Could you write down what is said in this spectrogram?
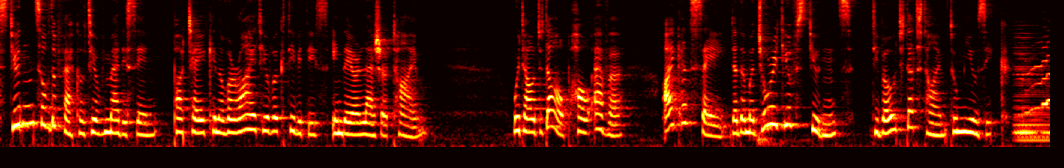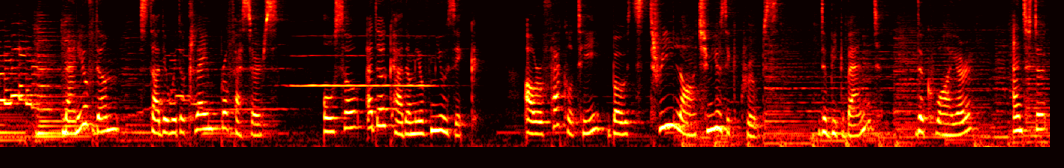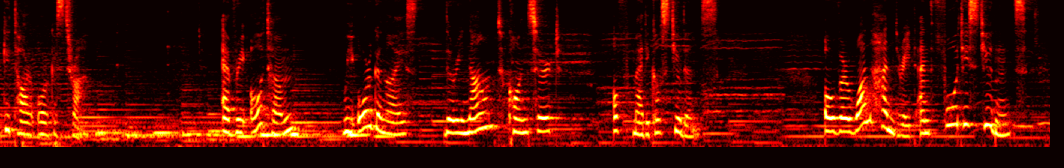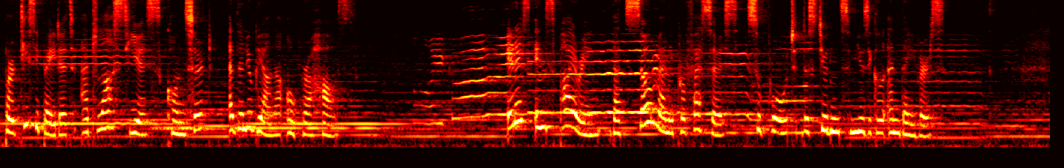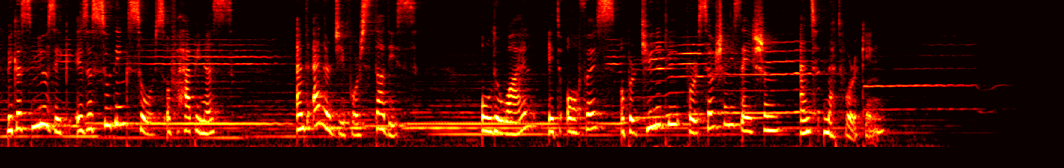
Students of the Faculty of Medicine partake in a variety of activities in their leisure time. Without doubt, however, I can say that the majority of students devote that time to music. Many of them study with acclaimed professors, also at the Academy of Music. Our faculty boasts three large music groups the big band, the choir, and the guitar orchestra. Every autumn, we organize the renowned concert of medical students. Over 140 students participated at last year's concert at the Ljubljana Opera House. It is inspiring that so many professors support the students' musical endeavors. Because music is a soothing source of happiness and energy for studies, all the while it offers opportunity for socialization and networking.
